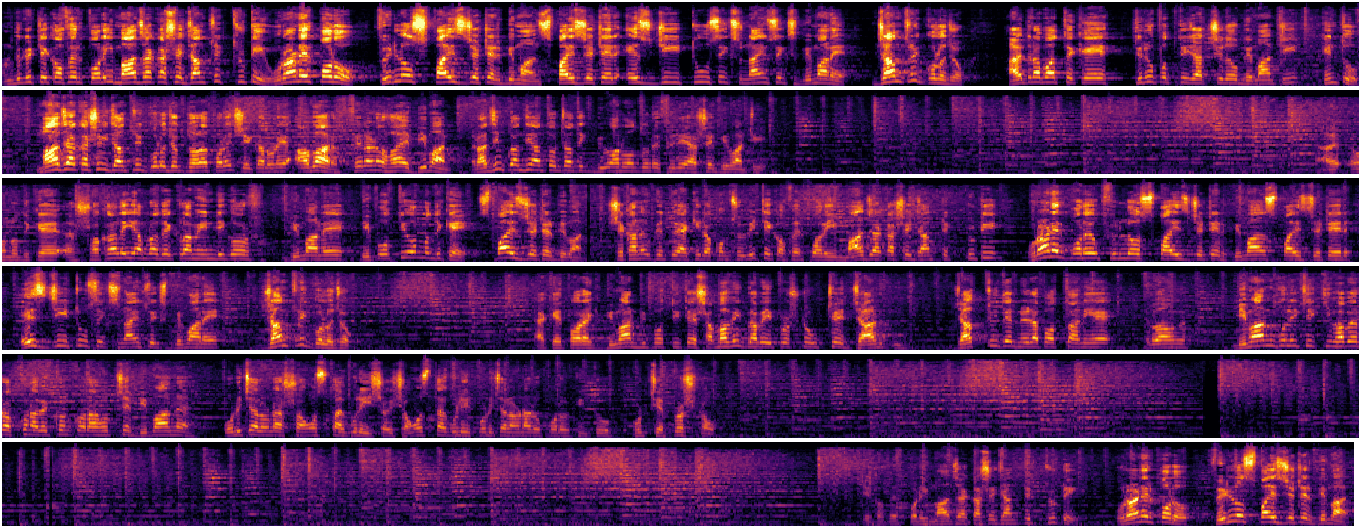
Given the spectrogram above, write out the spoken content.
অন্যদিকে টেক অফের পরেই মাঝ আকাশে যান্ত্রিক ত্রুটি। উড়ানের পরও ফিরল স্পাইস জেটের বিমান। Spice জেটের S G two six nine six বিমানে যান্ত্রিক গোলযোগ। হায়দ্রাবাদ থেকে তিরুপতি যাচ্ছিল বিমানটি, কিন্তু মাঝ আকাশেই যান্ত্রিক গোলযোগ ধরা পড়ে। সে কারণে আবার ফেরানো হয় বিমান। রাজীব গান্ধী আন্তর্জাতিক বিমানবন্দরে ফিরে আসে বিমানটি। অন্যদিকে সকালেই আমরা দেখলাম ইন্ডিগোর বিমানে বিপত্তি, অন্যদিকে স্পাইস জেটের বিমান। সেখানেও কিন্তু একই রকম ছবি টেক অফের পরেই মাঝ আকাশে যান্ত্রিক ত্রুটি। উড়ানের পরেও ফিরল স্পাইস জেটের বিমান, spice জেটের S G two six nine six বিমানে যান্ত্রিক গোলযোগ। একের পর এক বিমান বিপত্তিতে স্বাভাবিকভাবেই প্রশ্ন উঠছে যার- যাত্রীদের নিরাপত্তা নিয়ে এবং বিমানগুলি ঠিক কীভাবে রক্ষণাবেক্ষণ করা হচ্ছে, বিমান পরিচালনা সংস্থাগুলি, সেই সংস্থাগুলির পরিচালনার উপরও কিন্তু উঠছে প্রশ্ন। টেক অফের পরই মাঝ আকাশে যান্ত্রিক ত্রুটি। উড়ানের পরও ফিরল স্পাইস জেটের বিমান।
